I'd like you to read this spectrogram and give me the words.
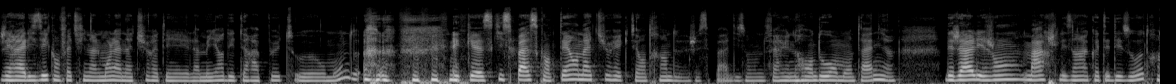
j'ai réalisé qu'en fait finalement la nature était la meilleure des thérapeutes au, monde et que ce qui se passe quand tu es en nature et que tu es en train de, je sais pas, disons, de faire une rando en montagne, déjà les gens marchent les uns à côté des autres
